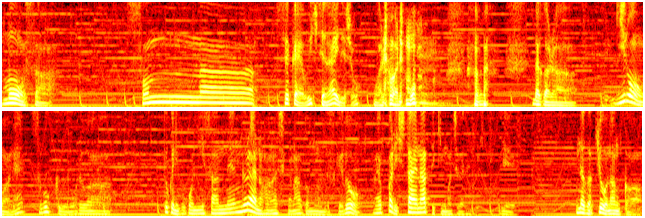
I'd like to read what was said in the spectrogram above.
もうさ、そんな世界を生きてないでしょ？我々も。だから、議論はね、すごく俺は、特にここ2、3年ぐらいの話かなと思うんですけど、やっぱりしたいなって気持ちが出てきてて、なんか今日なんか、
